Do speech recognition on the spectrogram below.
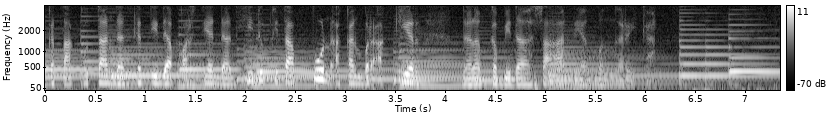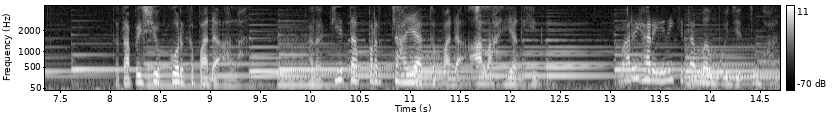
ketakutan dan ketidakpastian dan hidup kita pun akan berakhir dalam kebinasaan yang mengerikan. Tetapi syukur kepada Allah karena kita percaya kepada Allah yang hidup. Mari hari ini kita memuji Tuhan.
